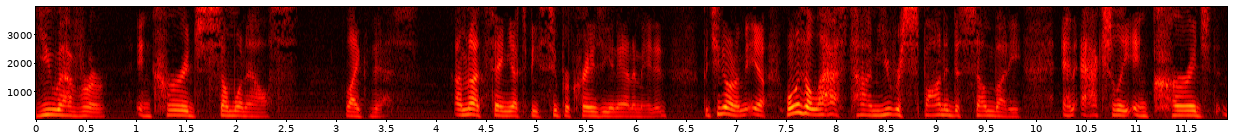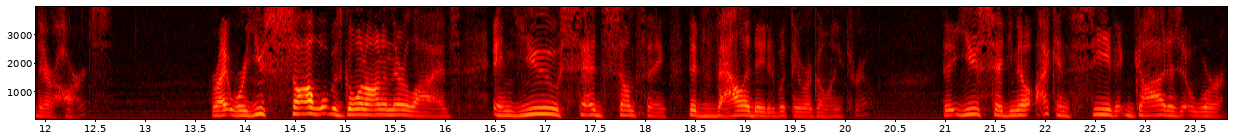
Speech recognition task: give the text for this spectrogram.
you ever encouraged someone else like this? I'm not saying you have to be super crazy and animated, but you know what I mean? You know, when was the last time you responded to somebody and actually encouraged their hearts? Right? Where you saw what was going on in their lives and you said something that validated what they were going through. That you said, you know, I can see that God is at work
